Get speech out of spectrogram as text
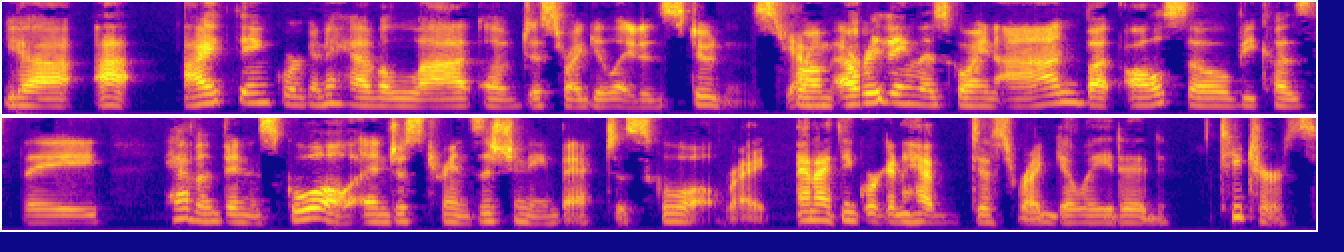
Yeah, I, I think we're going to have a lot of dysregulated students Yeah. from everything that's going on, but also because they haven't been in school and just transitioning back to school. Right. And I think we're going to have dysregulated teachers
